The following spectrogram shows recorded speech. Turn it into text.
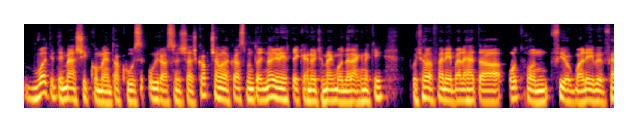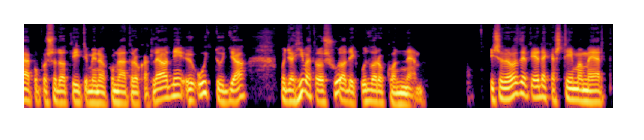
Volt itt egy másik komment Akusz újrahasznosítás kapcsán, aki azt mondta, hogy nagyon értékelne, hogyha megmondanák neki, hogy hol a fenébe lehet a otthon fiókban lévő felpoposodott lítium akkumulátorokat leadni. Ő úgy tudja, hogy a hivatalos hulladék udvarokon nem. És ez azért érdekes téma, mert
